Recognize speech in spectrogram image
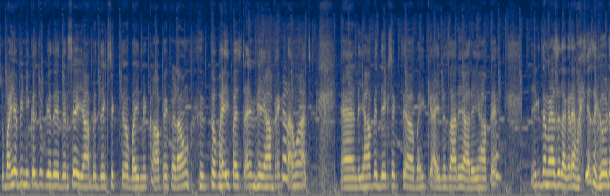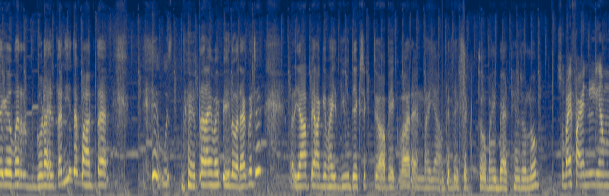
सो भाई, अभी निकल चुके थे इधर से। यहाँ पे देख सकते हो भाई, मैं कहाँ पे खड़ा हूँ। तो भाई फ़र्स्ट टाइम मैं यहाँ पे खड़ा हूँ आज। एंड यहाँ पे देख सकते हो, भाई, क्या नज़ारे आ रहे हैं यहाँ पे। एकदम ऐसे लग रहा है भाई, जैसे घोड़े के ऊपर घोड़ा हिलता नहीं है, जब भागता है। उस तरह ही भाई फील हो रहा है कुछ। और यहाँ पे आगे भाई व्यू देख सकते हो आप एक बार। एंड भाई, यहाँ पे देख सकते हो भाई, बैठे हैं जो लोग। सो so, भाई फाइनली हम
